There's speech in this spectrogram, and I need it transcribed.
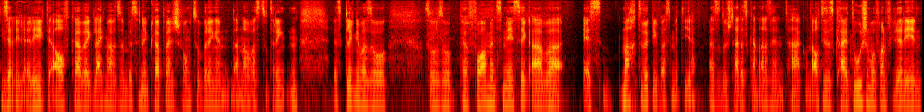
diese erledigte Aufgabe, gleich mal so ein bisschen den Körper in Schwung zu bringen, dann noch was zu trinken, es klingt immer so, so, so performancemäßig, aber es macht wirklich was mit dir. Also du startest ganz anders in den Tag. Und auch dieses Kaltduschen, wovon viele reden,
